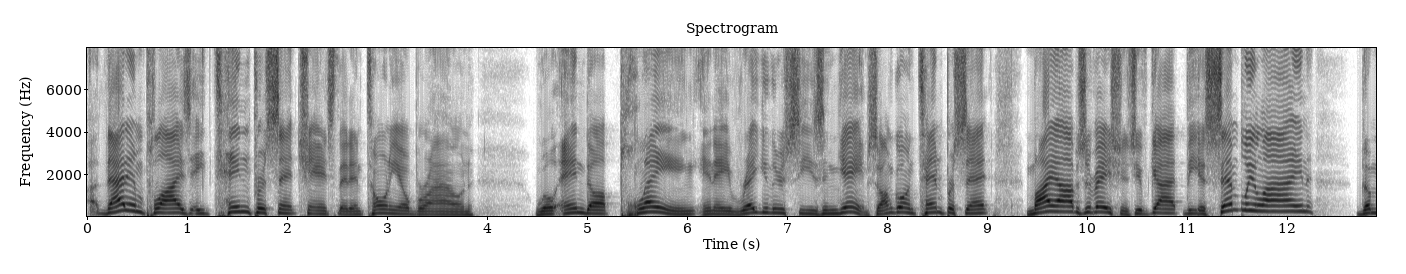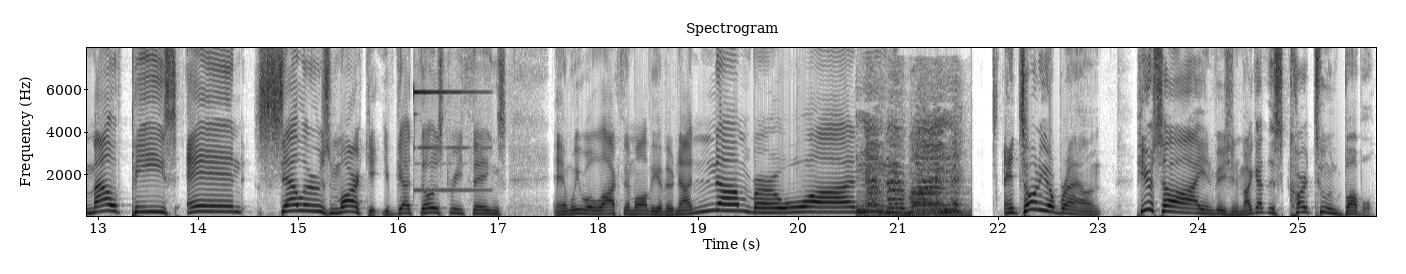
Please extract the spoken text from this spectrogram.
uh, that implies a 10% chance that Antonio Brown will end up playing in a regular season game. So I'm going 10%. My observations you've got the assembly line, the mouthpiece, and seller's market. You've got those three things, and we will lock them all together. Now, number one. Number one. Antonio Brown. Here's how I envision him I got this cartoon bubble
